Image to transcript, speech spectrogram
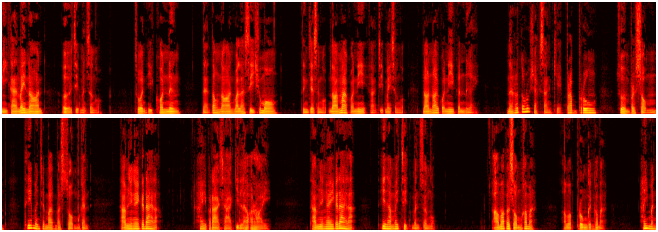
มีการไม่นอน เออจิตมันสงบ ส่วนอีกคนหนึ่งนะต้องนอนวันละสี่ชั่วโมง ถึงจะสงบนอนมากกว่านี้จิตไม่สงบ นอนน้อยกว่านี้ก็เหนื่อยนะเราต้องรู้จักสังเกตปรับปรุงส่วนผสมที่มันจะมาผสมกันทำยังไงก็ได้ละ ให้พระราชากินแล้วอร่อยทำยังไงก็ได้ละที่ทำให้จิตมันสงบ เอามาผสมเข้ามา เอามาปรุงกันเข้ามา ให้มัน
